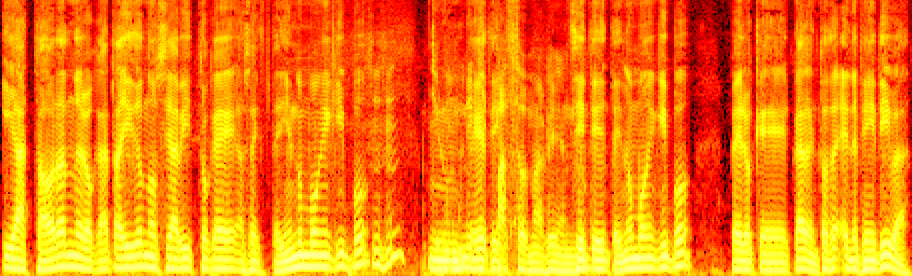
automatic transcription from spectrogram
y hasta ahora de lo que ha traído no se ha visto que, o sea, teniendo un buen equipo, uh -huh. Tiene un equipazo decir, más bien. ¿no? Sí, teniendo un buen equipo, pero que, claro, entonces, en definitiva,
